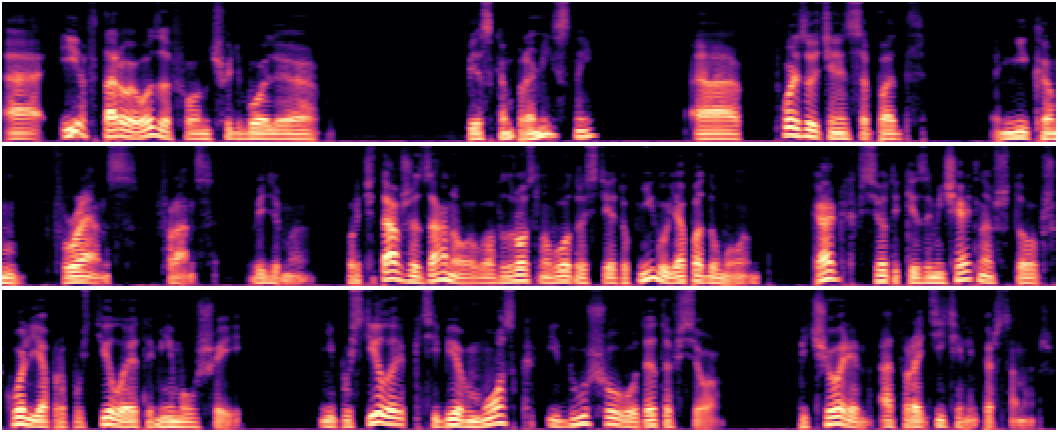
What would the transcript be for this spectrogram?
А, И второй отзыв, он чуть более бескомпромиссный. Пользовательница под ником Франс, Франция, видимо. Прочитав же заново во взрослом возрасте эту книгу, я подумала, как все-таки замечательно, что в школе я пропустила это мимо ушей. Не пустила к тебе в мозг и душу вот это все. Печорин — отвратительный персонаж.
